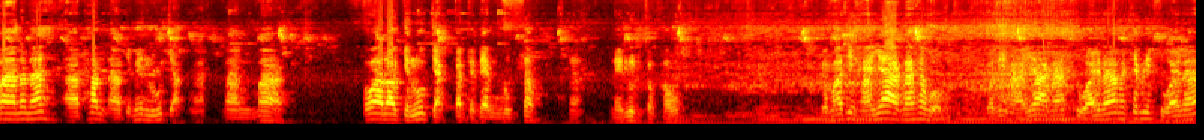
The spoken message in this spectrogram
นานแล้วนะอาท่านอาจจะไม่รู้จักนะนานมาก เพราะว่าเราจะรู้จักกันแต่แดงลุมซับนะในรุ่นกับเขาเป็นไม้ที่หายากนะครับผมตัวนี้หายากนะ สวยนะไม่ใช่ไม่สวยนะ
